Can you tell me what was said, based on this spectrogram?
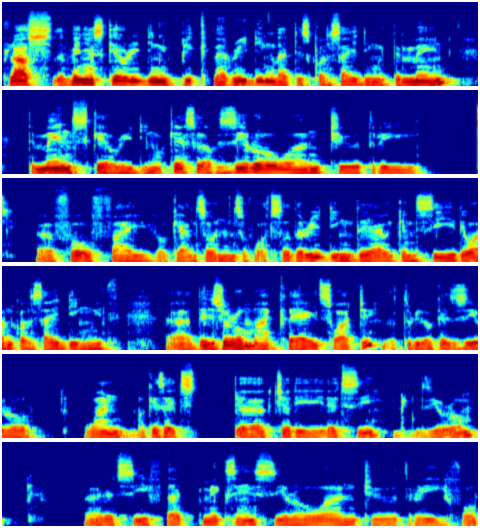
plus the vernier scale reading we pick the reading that is coinciding with the main the main scale reading. Okay so we have 0 1 2 3 uh, 4 5 okay and so on and so forth. So the reading there we can see the one coinciding with uh, the zero mark there it's what? The 3 okay 0 1 okay so it's uh, actually let's see 0 uh, let's see if that makes sense. 0 1 2 3 4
